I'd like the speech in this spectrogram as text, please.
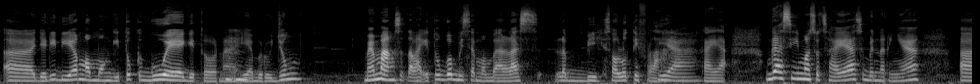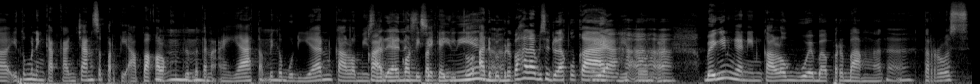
eh, jadi dia ngomong gitu ke gue gitu nah Hmm. ya berujung memang setelah itu gue bisa membalas lebih solutif lah Iya. kayak enggak sih maksud saya sebenarnya eh, itu meningkatkan chance seperti apa kalau Mm-mm. keterlibatan ayah tapi kemudian kalau misalnya Keadaannya kondisi kayak gitu ini, ada ha. beberapa hal yang bisa dilakukan Iya, gitu ha, nah bayangin gak nih kalau gue baper banget Ha. terus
